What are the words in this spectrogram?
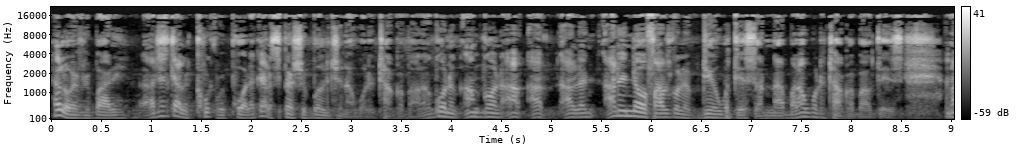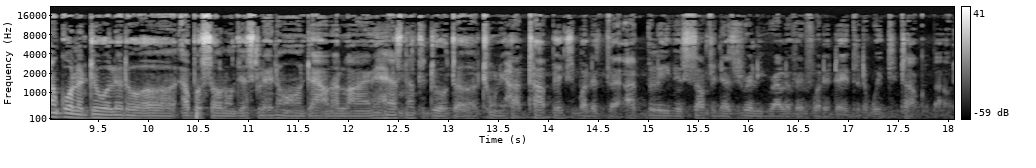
Hello, everybody. I just got a quick report. I got a special bulletin I want to talk about. I'm going to, I'm going to, I, I, I, didn't know if I was going to deal with this or not, but I want to talk about this. And I'm going to do a little uh, episode on this later on down the line. It has nothing to do with the uh, 20 hot topics, but I believe it's something that's really relevant for the day the week to talk about.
